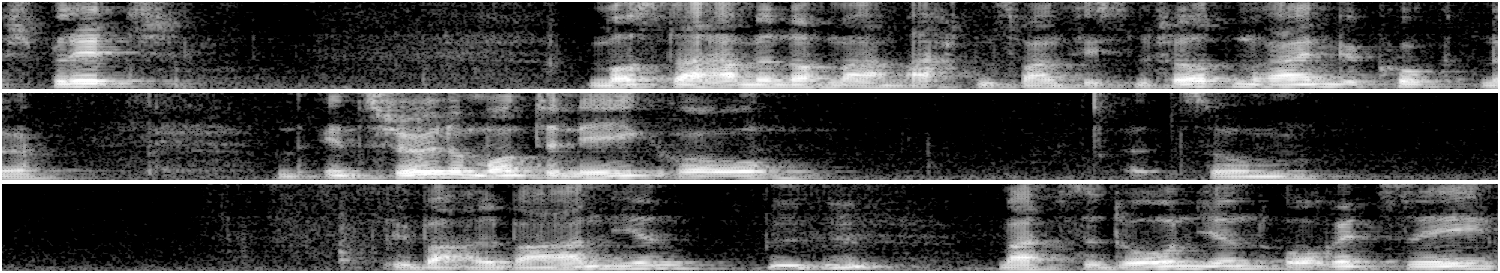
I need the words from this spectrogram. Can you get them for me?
Split. Mostar haben wir nochmal am 28.04. reingeguckt. Ne? Und ins schöne Montenegro zum über Albanien, mhm. Mazedonien, Oretsee,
